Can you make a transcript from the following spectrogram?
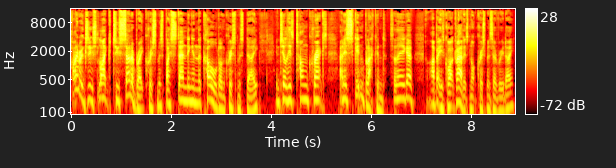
Heinrich Zeus liked to celebrate Christmas by standing in the cold on Christmas Day until his tongue cracked and his skin blackened. So there you go. I bet he's quite glad it's not Christmas every day.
